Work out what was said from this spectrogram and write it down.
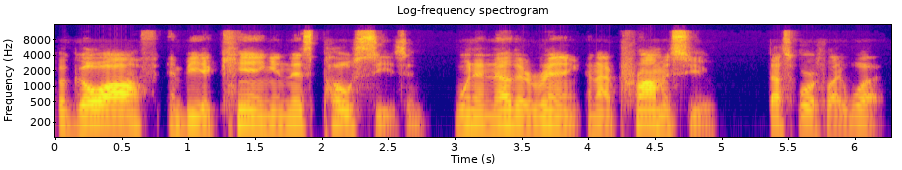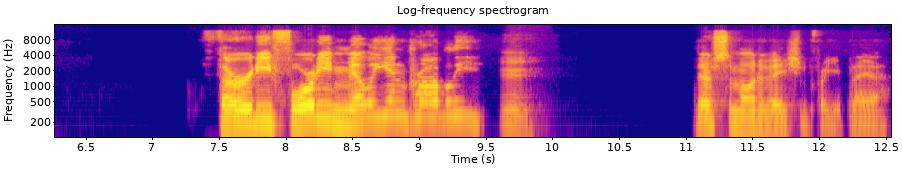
But go off and be a king in this postseason, win another ring, and I promise you, that's worth like what? 30, 40 million probably? Mm. There's some motivation for you, player.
